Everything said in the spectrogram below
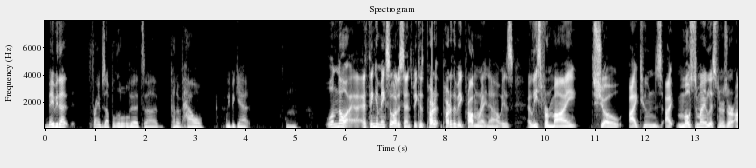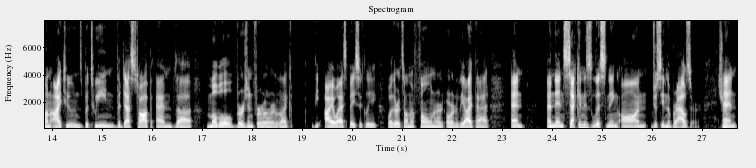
maybe that frames up a little bit uh, kind of how we began. Mm. Well, no, I, I think it makes a lot of sense because part of part of the big problem right now is, at least for my show, iTunes. I most of my listeners are on iTunes between the desktop and the mobile version for like the iOS, basically, whether it's on the phone or or the iPad, and and then second is listening on just in the browser, sure. and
